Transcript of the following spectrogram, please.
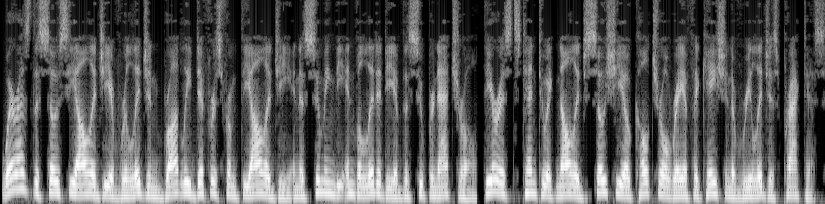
Whereas the sociology of religion broadly differs from theology in assuming the invalidity of the supernatural, theorists tend to acknowledge socio-cultural reification of religious practice.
